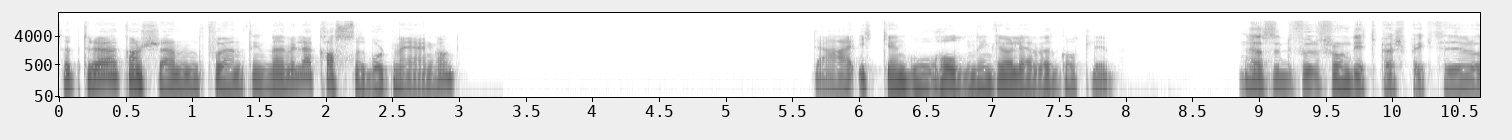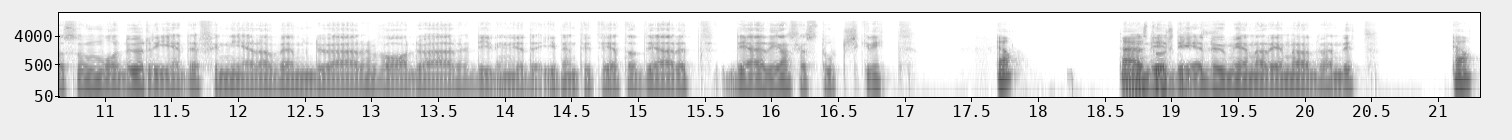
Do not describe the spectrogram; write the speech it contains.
Så jeg tror jeg kanskje en forventning Den ville jeg kastet bort med en gang. Det er ikke en god holdning til å leve et godt liv. Alltså från ditt perspektiv då så må du redefiniera vem du är, vad du är, din identitet. Att det är ett, det är ett ganska stort skritt. Ja, det er Men et det är stort det du menar är nödvändigt. Ja.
